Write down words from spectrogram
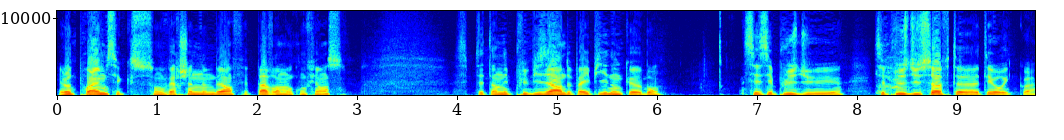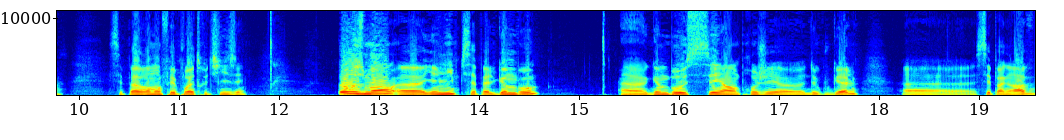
et l'autre problème c'est que son version number ne fait pas vraiment confiance. C'est peut-être un des plus bizarres de PyPy, donc bon, c'est plus du plus du soft théorique quoi. C'est pas vraiment fait pour être utilisé. Heureusement, euh, il y a une lib qui s'appelle Gumbo. Euh, Gumbo, c'est un projet euh, de Google. c'est pas grave.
